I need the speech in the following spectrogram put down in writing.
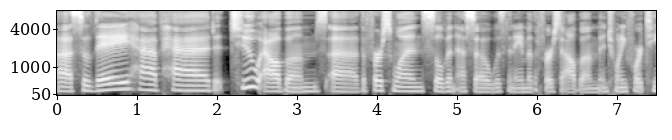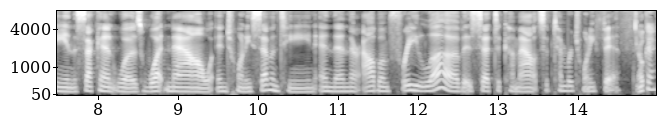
Uh, so they have had two albums. Uh, the first one, Sylvan Esso, was the name of the first album in 2014. The second was What Now in 2017. And then their album Free Love is set to come out September 25th. Okay.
